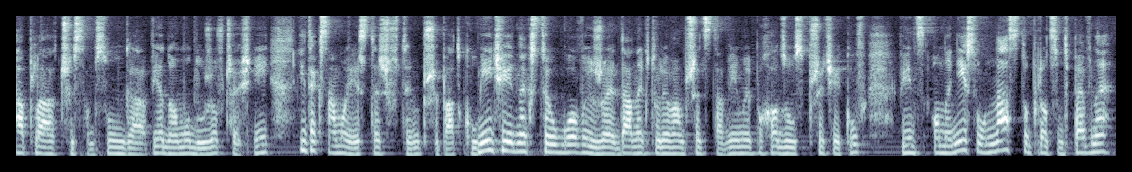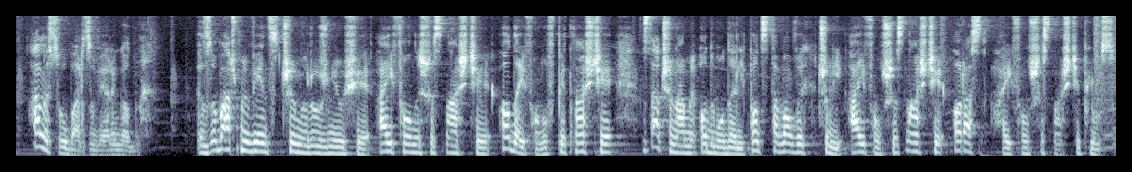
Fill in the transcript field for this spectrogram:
Apple'a, czy Samsunga, wiadomo dużo wcześniej. I tak jest też w tym przypadku. Miejcie jednak z tyłu głowy, że dane, które Wam przedstawimy, pochodzą z przecieków, więc one nie są na 100% pewne, ale są bardzo wiarygodne. Zobaczmy więc, czym różnią się iPhone 16 od iPhone'ów 15. Zaczynamy od modeli podstawowych, czyli iPhone 16 oraz iPhone 16 Plus.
